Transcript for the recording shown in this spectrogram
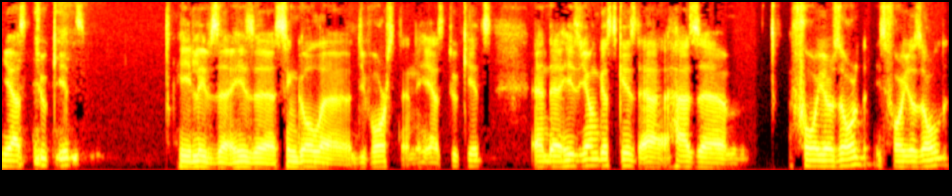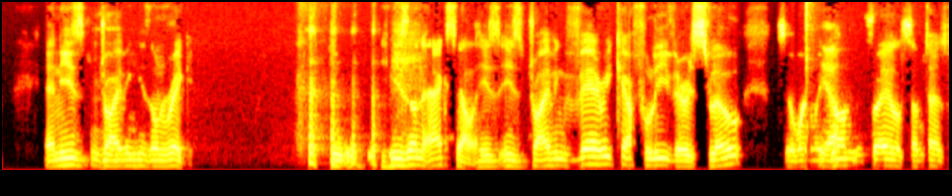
He has two kids. He lives. Uh, he's a single, uh, divorced, and he has two kids. And uh, his youngest kid uh, has um, four years old. He's four years old, and he's mm-hmm. driving his own rig. he's on axle. He's he's driving very carefully, very slow. So when we yeah. go on the trail, sometimes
